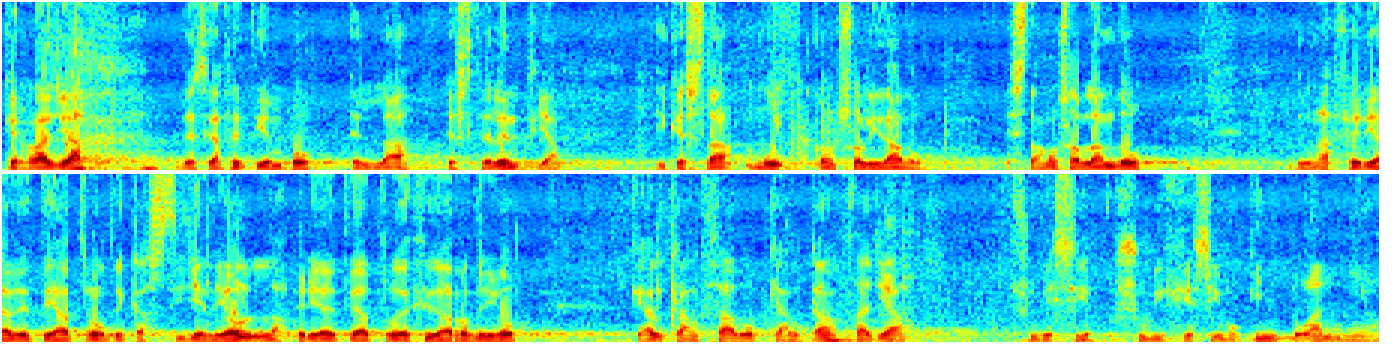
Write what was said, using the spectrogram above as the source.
que raya desde hace tiempo en la excelencia y que está muy consolidado. Estamos hablando de una feria de teatro de Castilla y León, la feria de teatro de Ciudad Rodrigo, que ha alcanzado, que alcanza ya su, vigésimo quinto año.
